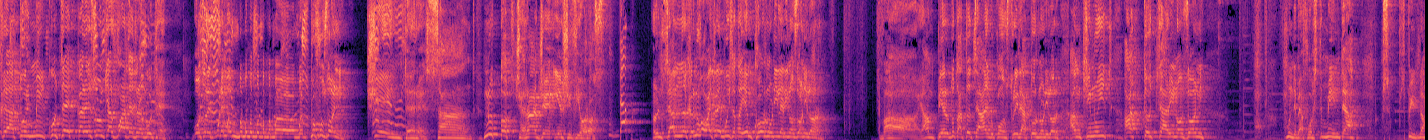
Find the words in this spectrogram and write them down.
creaturi micuțe care sunt chiar foarte drăguțe. O să le spunem pufuzoni. Ce interesant! Nu tot ce rage e și fioros. Da. Înseamnă că nu va mai trebui să tăiem cornurile rinozonilor. Vai, am pierdut atâția ani cu construirea turnurilor, am chinuit atâția rinozoni. Unde mi-a fost mintea? Spina,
